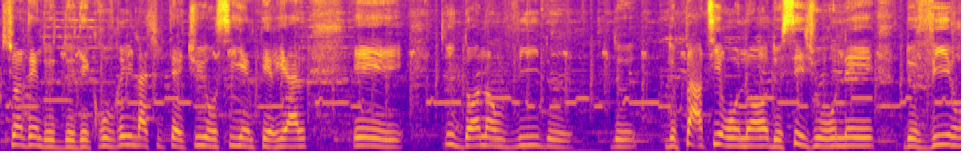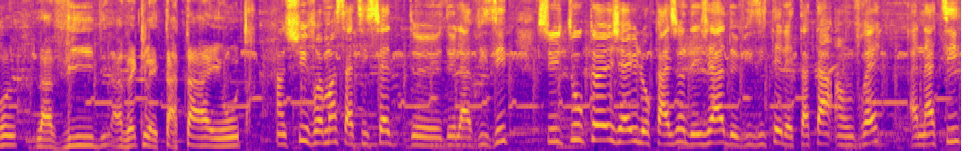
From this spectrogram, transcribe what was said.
je suis en train de, de découvrir une architecture aussi impériale et qui donne envie de, de, de, partir au nord, de séjourner, de vivre la vie avec les tatas et autres. Je suis vraiment satisfaite de, de la visite, surtout que j'ai eu l'occasion déjà de visiter les tatas en vrai à Nati.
